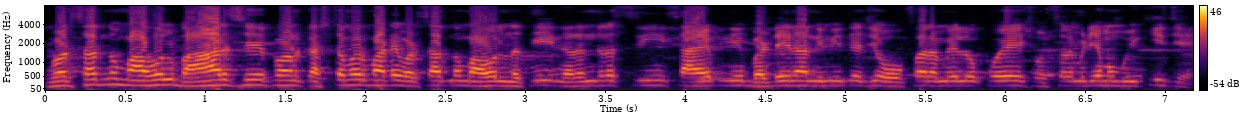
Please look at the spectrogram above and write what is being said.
વરસાદનો બહાર છે પણ કસ્ટમર માટે વરસાદનો માહોલ નથી. નરેન્દ્રસિંહ સાહેબની બર્થડેના નિમિત્તે જે ઓફર અમે લોકોએ સોશિયલ મીડિયામાં મૂકી છે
